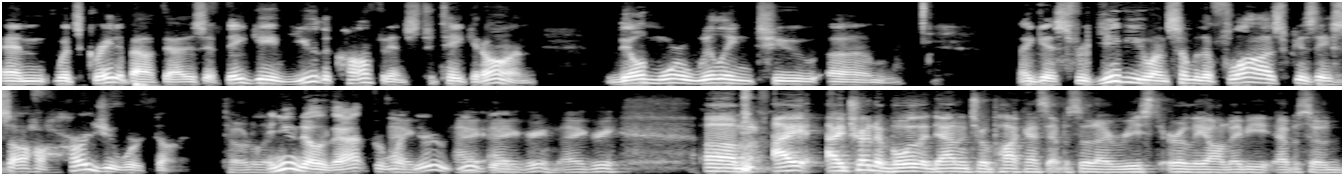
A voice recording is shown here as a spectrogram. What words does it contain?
And what's great about that is if they gave you the confidence to take it on, they're more willing to, um, I guess, forgive you on some of the flaws because they saw how hard you worked on it. totally. And you know that from I, what you're, I, I agree. I agree. Um, I I tried to boil it down into a podcast episode I released early on, maybe episode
